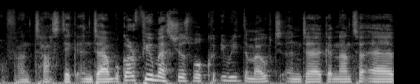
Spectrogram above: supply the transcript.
Oh, fantastic. And um, we've got a few messages. We'll quickly read them out and uh, get an answer. Uh,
